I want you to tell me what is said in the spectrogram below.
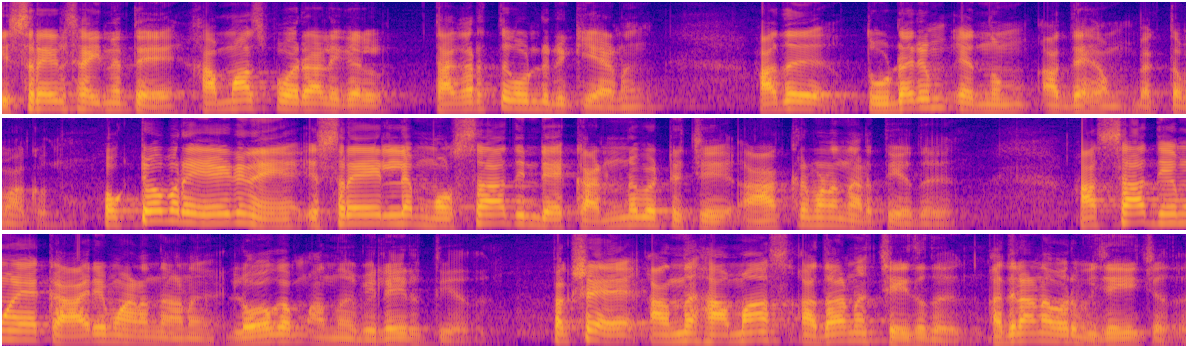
ഇസ്രയേൽ സൈന്യത്തെ ഹമാസ് പോരാളികൾ തകർത്തുകൊണ്ടിരിക്കുകയാണ്. അത് തുടരും എന്നും അദ്ദേഹം വ്യക്തമാക്കുന്നു. ഒക്ടോബർ ഏഴിന് ഇസ്രയേലിലെ മൊസാദിന്റെ കണ്ണുവെട്ടിച്ച് ആക്രമണം നടത്തിയത് അസാധ്യമായ കാര്യമാണെന്നാണ് ലോകം അന്ന് വിലയിരുത്തിയത്. പക്ഷേ അന്ന് ഹമാസ് അതാണ് ചെയ്തത്. അതിലാണ് അവർ വിജയിച്ചത്.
